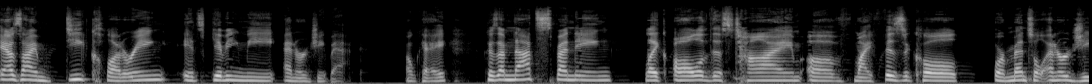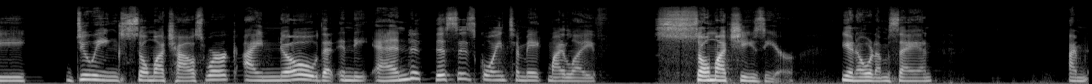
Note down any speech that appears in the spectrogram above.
as I'm decluttering, it's giving me energy back. Okay? Because I'm not spending like all of this time of my physical or mental energy doing so much housework, I know that in the end, this is going to make my life so much easier. You know what I'm saying? I'm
